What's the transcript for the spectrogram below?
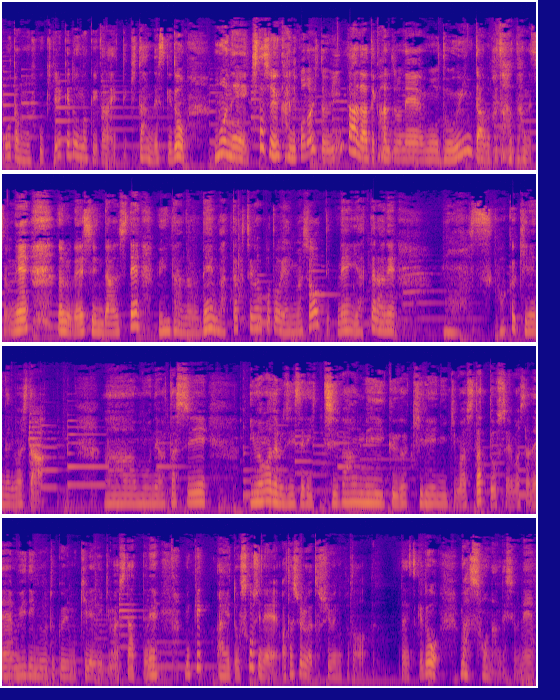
オータムの服着てるけどうまくいかないって来たんですけどもうね来た瞬間にこの人ウィンターだって感じのねもうドウィンターの方だったんですよね。なので診断してウィンターなので全く違うことをやりましょうって言ってねやったらねもうすごく綺麗になりました。あーもうね私今までの人生で一番メイクが綺麗にいきましたっておっしゃいましたね。ウェディングの時よりも綺麗にいきましたってね。もうけ、えーと、少しね私よりは年上の方だった。ですけどまあそうなんですよね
